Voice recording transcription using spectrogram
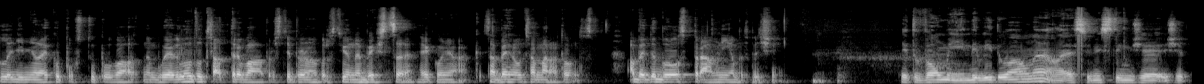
lidi měli jako postupovat, nebo jak dlouho to třeba trvá prostě pro naprostého neběžce, jako nějak zaběhnout třeba maraton, aby to bylo správný a bezpečný? Je to veľmi individuálne, ale ja si myslím, že, že,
